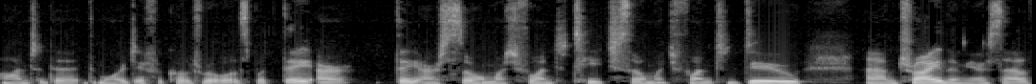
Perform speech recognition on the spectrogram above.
onto the, the more difficult rolls. But they are they are so much fun to teach, so much fun to do. Um, try them yourself.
